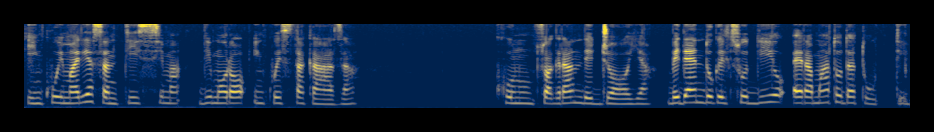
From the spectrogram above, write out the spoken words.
in cui Maria Santissima dimorò in questa casa, con una sua grande gioia, vedendo che il suo Dio era amato da tutti.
